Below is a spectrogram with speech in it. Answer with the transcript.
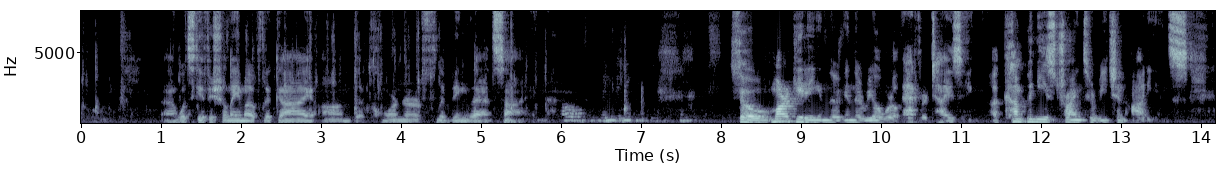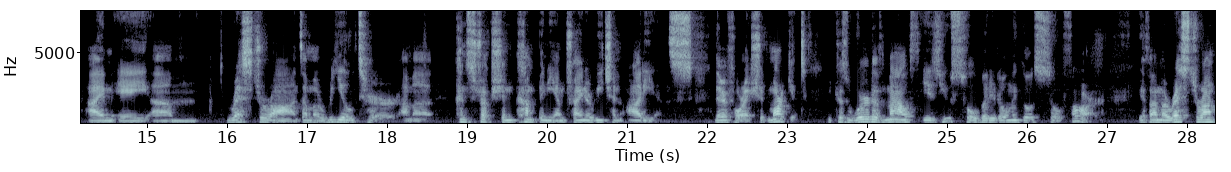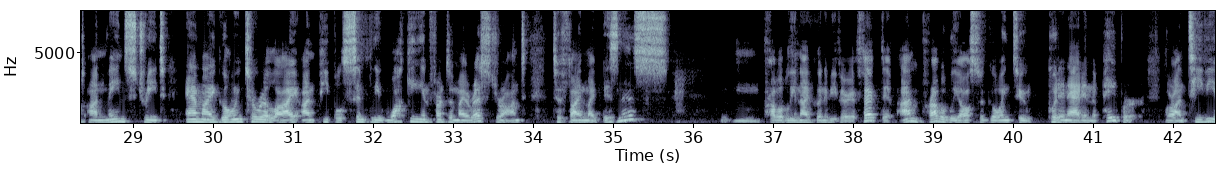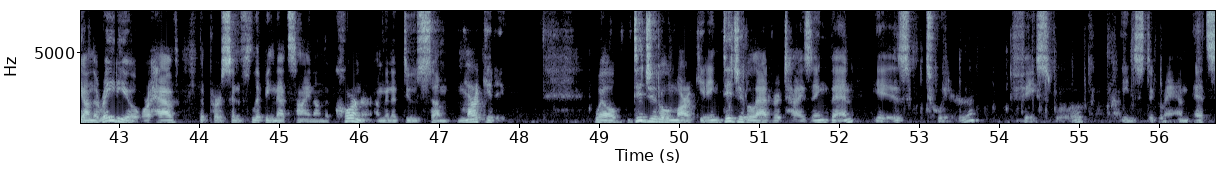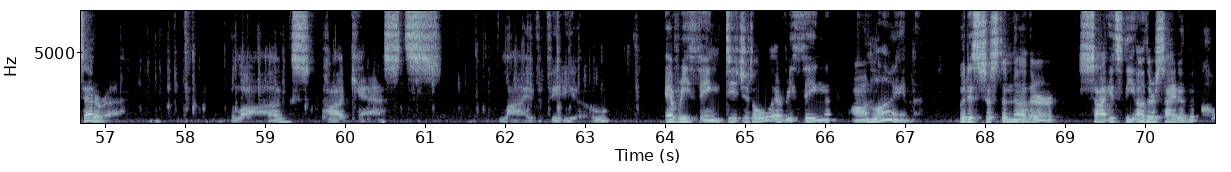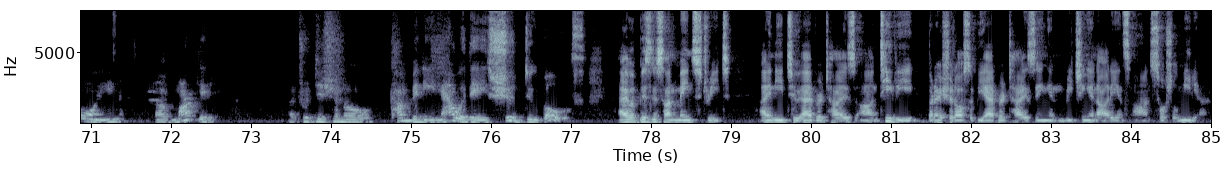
Uh, what's the official name of the guy on the corner flipping that sign? Oh. So marketing in the in the real world, advertising. A company's trying to reach an audience. I'm a um, restaurant. I'm a realtor. I'm a construction company. I'm trying to reach an audience. Therefore, I should market because word of mouth is useful, but it only goes so far. If I'm a restaurant on Main Street, am I going to rely on people simply walking in front of my restaurant to find my business? Probably not going to be very effective. I'm probably also going to put an ad in the paper or on TV, on the radio, or have the person flipping that sign on the corner. I'm going to do some marketing. Well, digital marketing, digital advertising then is Twitter, Facebook, Instagram, etc. Blogs, podcasts, live video, everything digital, everything online. But it's just another side, it's the other side of the coin of marketing. A traditional company nowadays should do both. I have a business on Main Street. I need to advertise on TV, but I should also be advertising and reaching an audience on social media.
